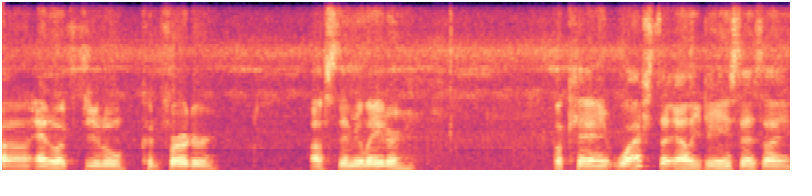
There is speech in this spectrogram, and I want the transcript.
uh, analog digital converter uh, simulator. Okay, watch the LEDs as I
